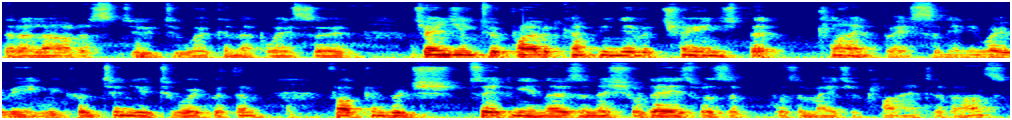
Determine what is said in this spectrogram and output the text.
that allowed us to, to work in that way. So changing to a private company never changed that client base in any way. We, we continued to work with them. Falconbridge, certainly in those initial days, was a, was a major client of ours,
